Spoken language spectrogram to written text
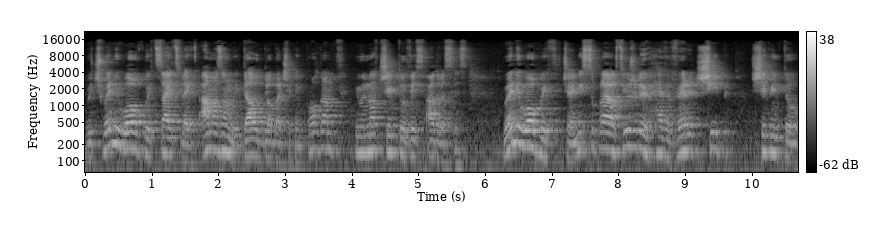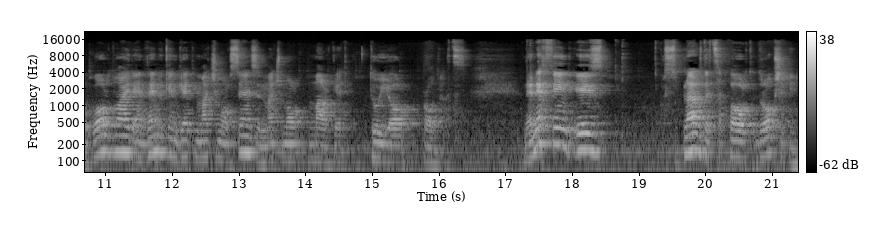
which when you work with sites like Amazon without global shipping program, you will not ship to these addresses. When you work with Chinese suppliers, usually you have a very cheap shipping to worldwide and then you can get much more sales and much more market to your products. The next thing is suppliers that support dropshipping.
